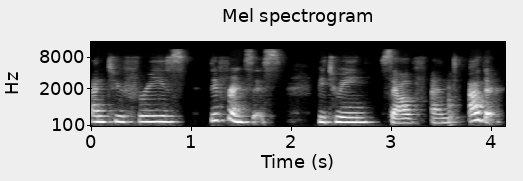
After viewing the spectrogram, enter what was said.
and to freeze differences between self and other.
